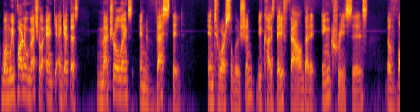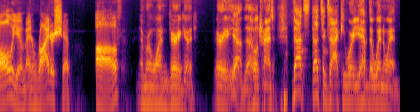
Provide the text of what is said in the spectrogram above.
when we partner with Metro, and, and get this, Metrolinx invested into our solution because they found that it increases the volume and ridership of Number one, very good. Very yeah, the whole transit. That's that's exactly where you have the win-win.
